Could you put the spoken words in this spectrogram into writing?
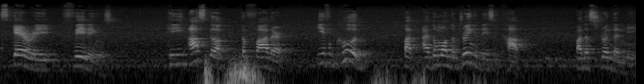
scary feelings. He asked the Father, if could, but I don't want to drink this cup, but strengthen me.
